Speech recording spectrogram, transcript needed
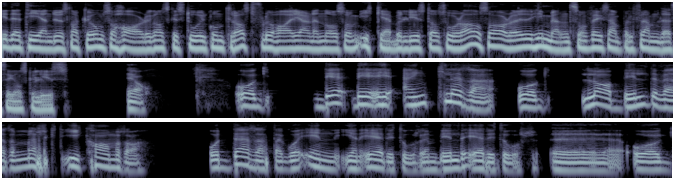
i det tiden du snakker om, så har du ganske stor kontrast, for du har gjerne noe som ikke er belyst av sola, og så har du himmelen som f.eks. fremdeles er ganske lys. Ja. Og det, det er enklere å la bildet være mørkt i kamera, og deretter gå inn i en editor, en bildeeditor, eh, og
